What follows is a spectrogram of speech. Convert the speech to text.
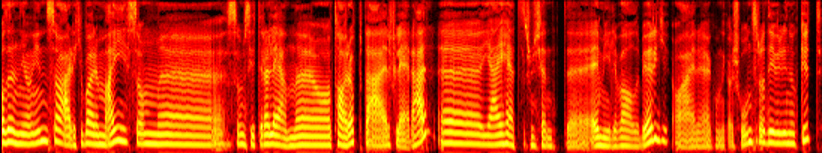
Og denne gangen så er det ikke bare meg som, eh, som sitter alene og tar opp, det er flere her. Eh, Jeg heter som kjent eh, Emilie Valebjørg og er kommunikasjonsrådgiver i NOKUT.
